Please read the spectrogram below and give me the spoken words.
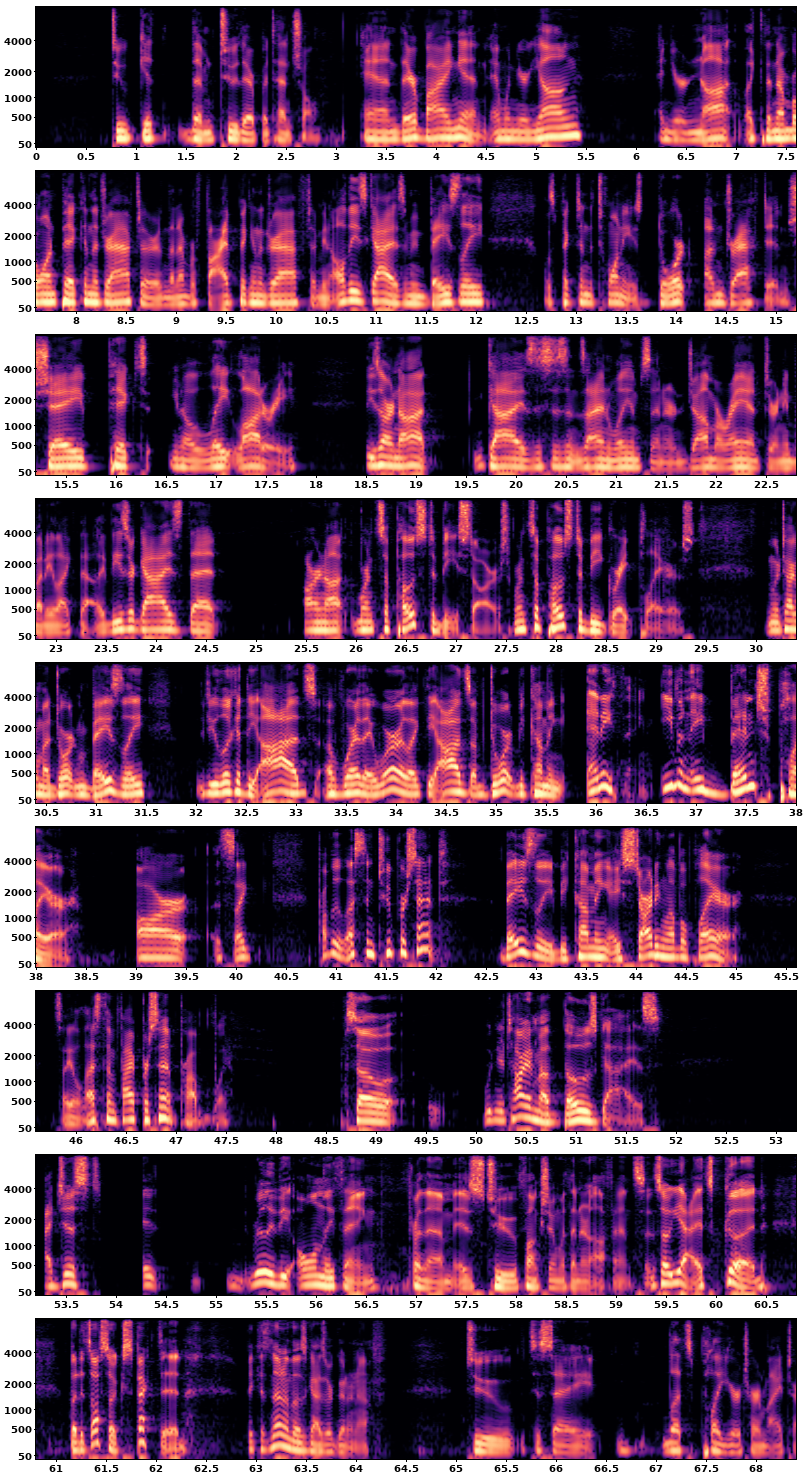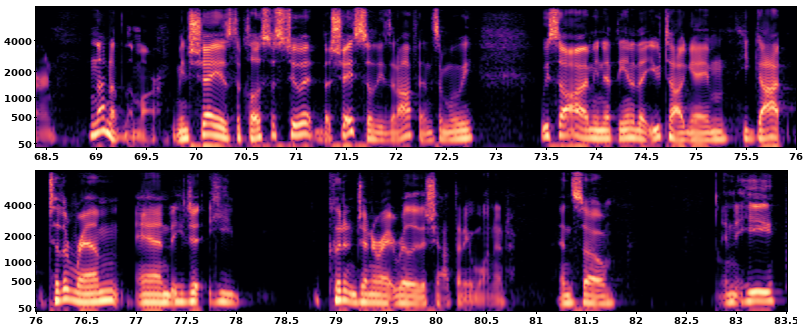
to get them to their potential. And they're buying in. And when you're young and you're not like the number one pick in the draft or the number five pick in the draft, I mean, all these guys, I mean, Bazley was picked in the 20s, Dort undrafted, Shai picked, you know, late lottery. These are not guys, this isn't Zion Williamson or Ja Morant or anybody like that. Like these are guys that are not weren't supposed to be stars, weren't supposed to be great players. And we're talking about Dort and Bazley. If you look at the odds of where they were, like the odds of Dort becoming anything, even a bench player, are it's like probably less than two percent. Bazley becoming a starting level player, it's like less than five percent probably. So when you're talking about those guys, I just it really the only thing for them is to function within an offense. And so yeah, it's good, but it's also expected because none of those guys are good enough to to say let's play your turn my turn. None of them are. I mean, Shai is the closest to it, but Shai still needs an offense. I mean, we we saw. I mean, at the end of that Utah game, he got to the rim and he just, he couldn't generate really the shot that he wanted. And so, and he,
